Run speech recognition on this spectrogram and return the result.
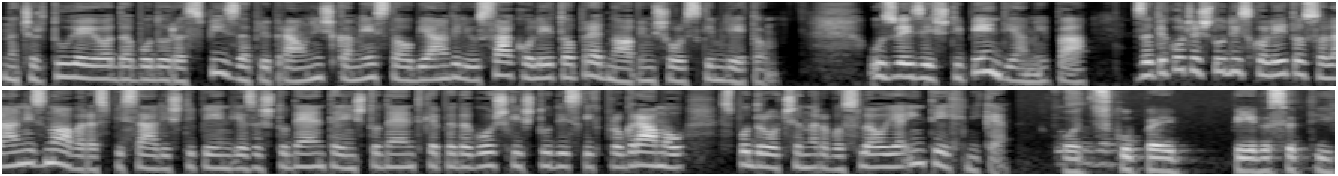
načrtujejo, da bodo razpis za pripravniška mesta objavili vsako leto pred novim šolskim letom. V zvezi s štipendijami pa za tekoče študijsko leto so lani znova razpisali štipendije za študente in študentke pedagoških študijskih programov z področja naravoslovja in tehnike. Od skupaj 50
